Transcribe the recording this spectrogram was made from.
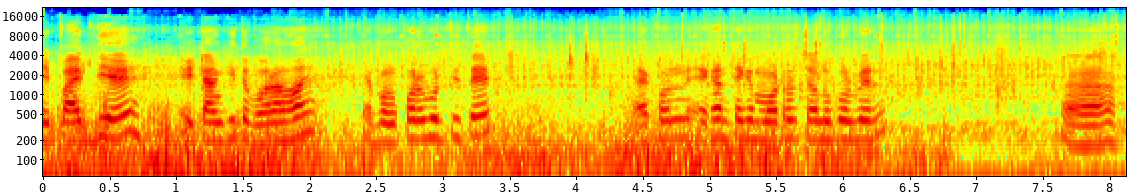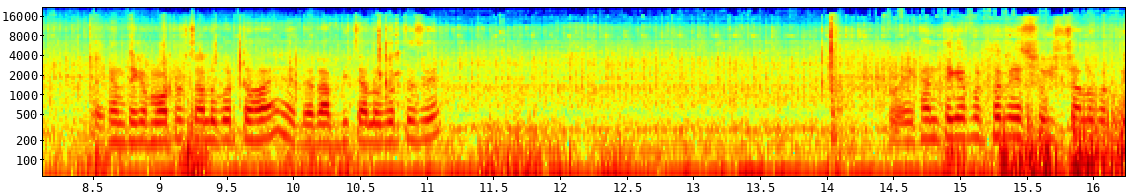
এই পাইপ দিয়ে এই ট্যাঙ্কিতে ভরা হয় এবং পরবর্তীতে এখন এখান থেকে মোটর চালু করবেন। এখান থেকে মোটর চালু করতে হয়, এটা রাব্বি চালু করতেছে। তো এখান থেকে প্রথমে সুইচ চালু করতে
